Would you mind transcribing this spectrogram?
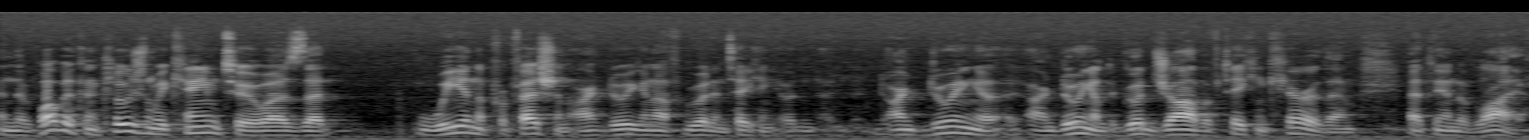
And the, what the conclusion we came to was that we in the profession aren't doing enough good in taking, aren't doing, a, aren't doing a good job of taking care of them at the end of life.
